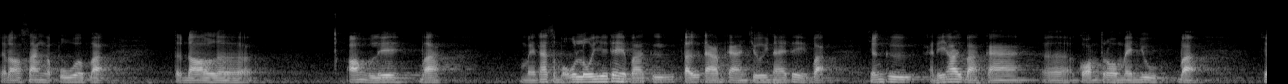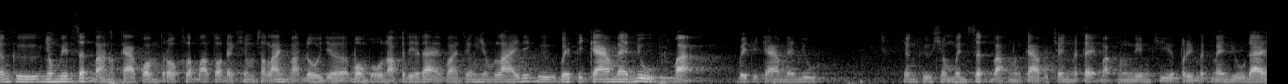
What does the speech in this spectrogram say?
ទៅដល់សិង្ហបុរីបាទទៅដល់អង់គ្លេសបាទមិនមែនថាសម្បូរលុយទេបាទគឺទៅតាមការអញ្ជើញដែរទេបាទអញ្ចឹងគឺអានេះហើយបាទការគ្រប់គ្រង Man U បាទអញ្ចឹងគឺខ្ញុំមានសិទ្ធិបាទក្នុងការគ្រប់គ្រងក្លឹបបាល់ទាត់ដែលខ្ញុំស្រឡាញ់បាទដូចបងប្អូនអរគ្នាដែរបាទអញ្ចឹងខ្ញុំ live នេះគឺវេទិកា Man U បាទ វេទិកា Man U អញ្ចឹងគឺខ្ញុំមានសិទ្ធិបាទក្នុងការបញ្ចេញមតិបាទក្នុងនាមជាប្រិមិត្ត Man U ដែរ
